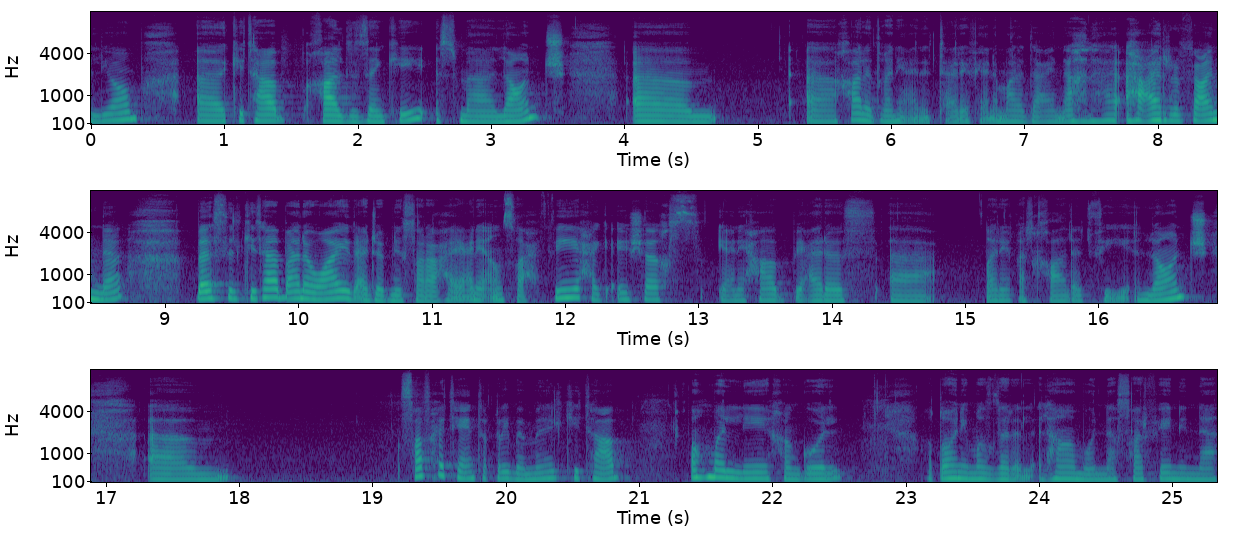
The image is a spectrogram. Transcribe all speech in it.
اليوم آه كتاب خالد الزنكي اسمه لونش آه خالد غني عن التعريف يعني ما له داعي ان أنا أعرف عنه. بس الكتاب أنا وايد عجبني صراحة يعني أنصح فيه حق أي شخص يعني حاب يعرف آه طريقة خالد في اللونش صفحتين تقريبا من الكتاب هم اللي خلينا نقول أعطوني مصدر الإلهام وإنه صار فيني إنه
